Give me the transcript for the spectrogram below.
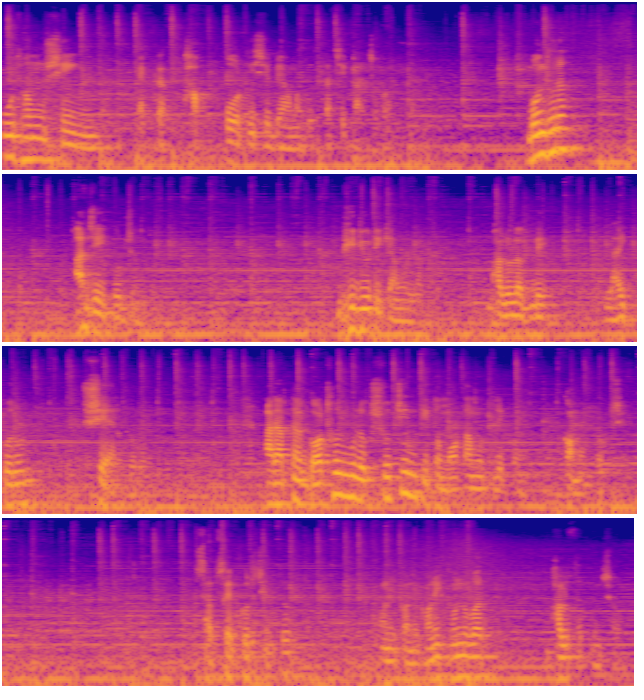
উধম সিং একটা থাপ্পড় হিসেবে আমাদের কাছে কাজ করে। বন্ধুরা, আজ এই পর্যন্ত। ভিডিওটি কেমন লাগল? ভালো লাগলে লাইক করুন, শেয়ার করুন। আর আপনার গঠনমূলক সুচিন্তিত মতামত লিখুন কমেন্ট বক্সে। সাবস্ক্রাইব করেছেন তো? অনেক অনেক অনেক ধন্যবাদ। ভালো থাকুন সবাই।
